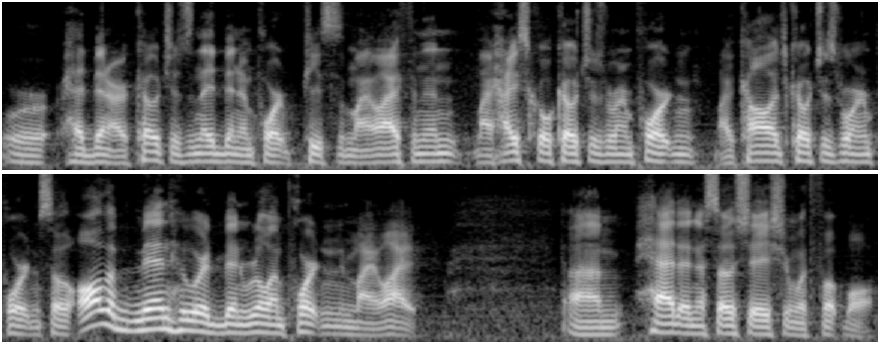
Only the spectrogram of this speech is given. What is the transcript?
were, had been our coaches, and they'd been important pieces of my life. And then my high school coaches were important, my college coaches were important. So all the men who had been real important in my life um, had an association with football.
